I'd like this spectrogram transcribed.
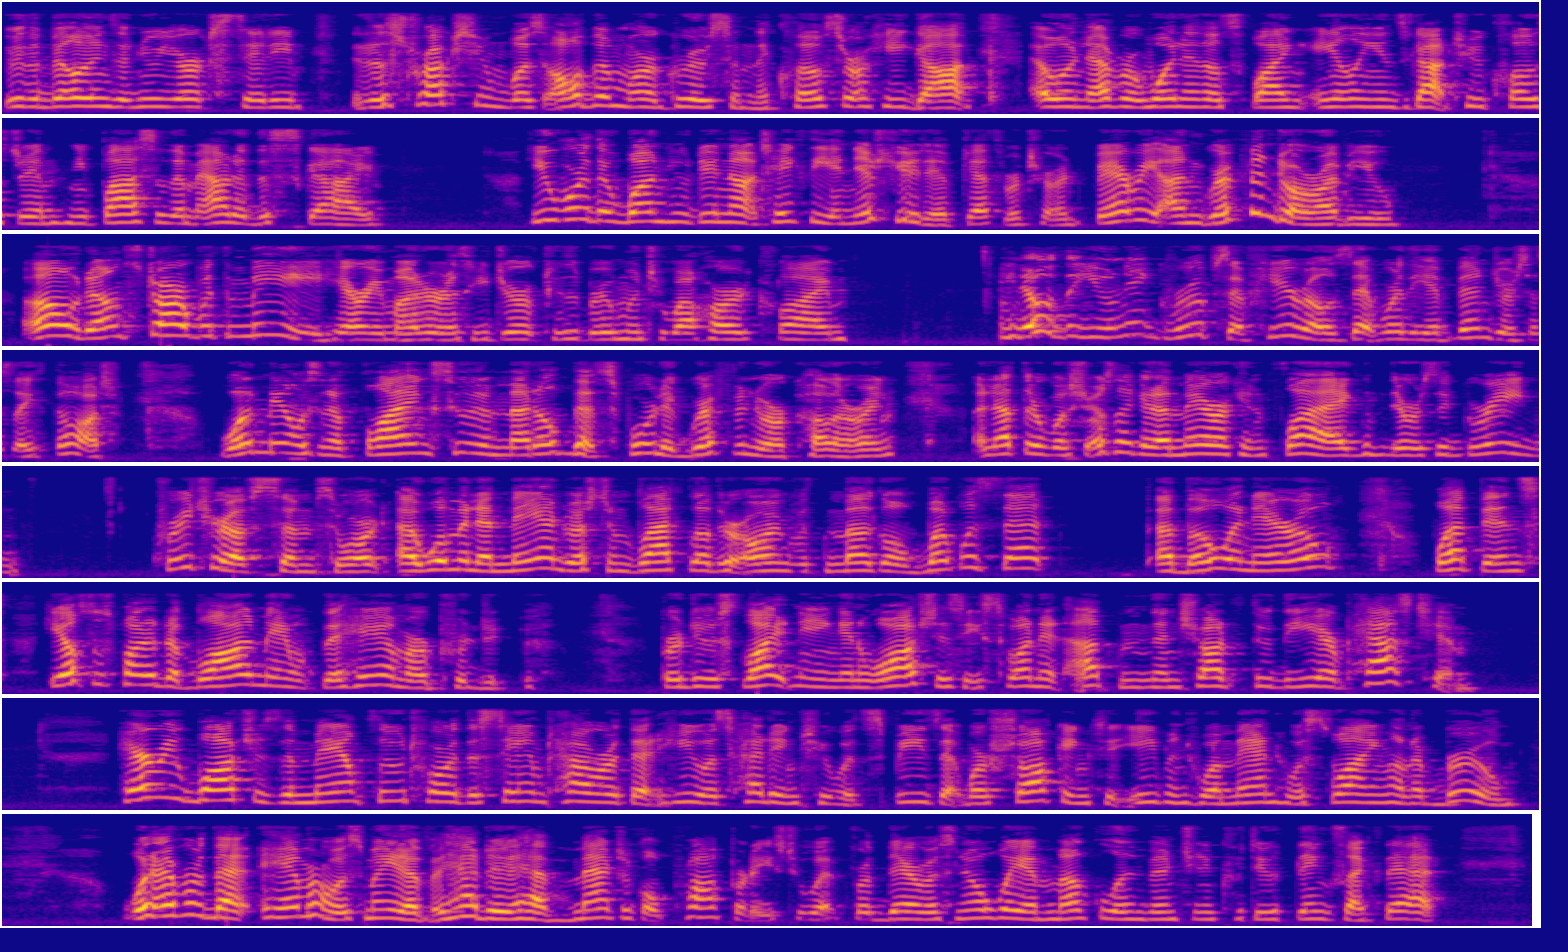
through the buildings of New York City. The destruction was all the more gruesome the closer he got, and whenever one of those flying aliens got too close to him, he blasted them out of the sky. You were the one who did not take the initiative, Death returned. Very un-Gryffindor of you. Oh, don't start with me, Harry muttered as he jerked his broom into a hard climb. You know, the unique groups of heroes that were the Avengers, as they thought. One man was in a flying suit of metal that sported Gryffindor coloring. Another was dressed like an American flag. There was a green creature of some sort. A woman and man dressed in black leather armed with muggle. What was that? A bow and arrow? Weapons. He also spotted a blond man with a hammer, produ- produced lightning, and watched as he spun it up and then shot it through the air past him. Harry watched as the man flew toward the same tower that he was heading to with speeds that were shocking to even to a man who was flying on a broom. Whatever that hammer was made of, it had to have magical properties to it, for there was no way a Muggle invention could do things like that.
